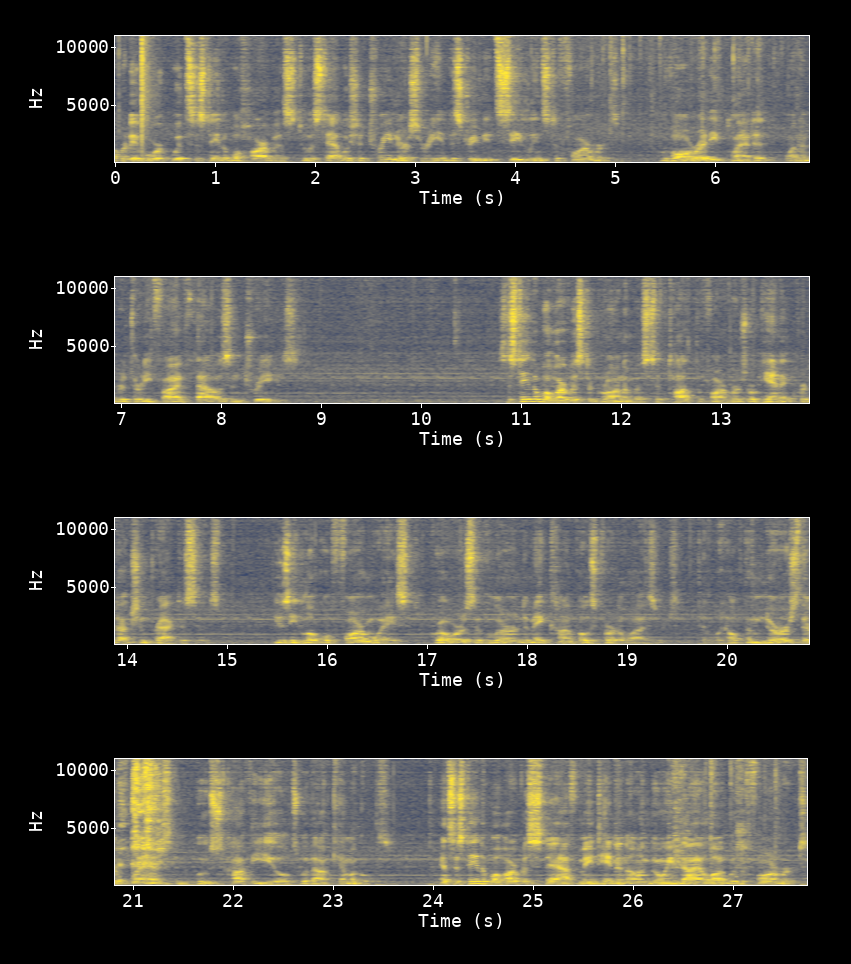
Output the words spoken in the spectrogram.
Cooperative worked with Sustainable Harvest to establish a tree nursery and distribute seedlings to farmers who've already planted 135,000 trees. Sustainable Harvest agronomists have taught the farmers organic production practices. Using local farm waste, growers have learned to make compost fertilizers that will help them nourish their plants and boost coffee yields without chemicals. And Sustainable Harvest staff maintain an ongoing dialogue with the farmers,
